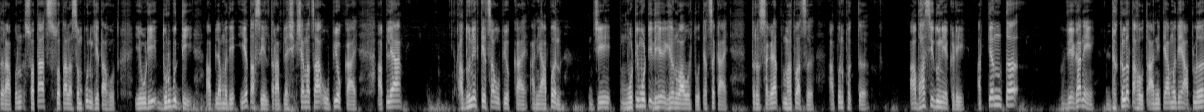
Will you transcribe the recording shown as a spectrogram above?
तर आपण स्वतःच स्वतःला संपून घेत आहोत. एवढी दुर्बुद्धी आपल्यामध्ये येत असेल तर आपल्या शिक्षणाचा उपयोग काय? आपल्या आधुनिकतेचा उपयोग काय? आणि आपण जे मोठी मोठी ध्येय घेऊन वावरतो त्याचं काय? तर सगळ्यात महत्त्वाचं आपण फक्त आभासी दुनियेकडे अत्यंत वेगाने ढकलत आहोत आणि त्यामध्ये आपलं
